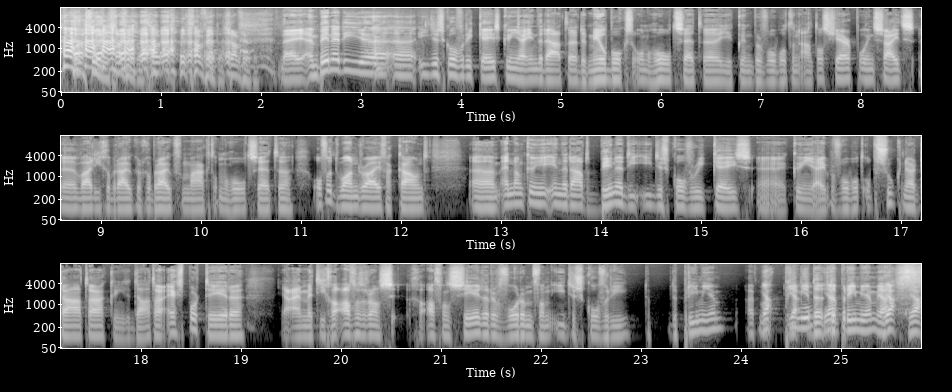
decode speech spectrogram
Ja, sorry, ga verder, ga, ga verder, ga verder. Nee, en binnen die eh, e-discovery case kun jij inderdaad eh, de mailbox on hold zetten. Je kunt bijvoorbeeld een aantal SharePoint sites waar die gebruiker gebruik van maakt on hold zetten. Of het OneDrive account. Ehm, en dan kun je inderdaad binnen die e-discovery case kun jij bijvoorbeeld op zoek naar data, kun je data exporteren. Ja, en met die geavance- geavanceerdere vorm van e-discovery, de, de premium. Uit Ja, premium, de, ja. de premium, ja. Ja, ja.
